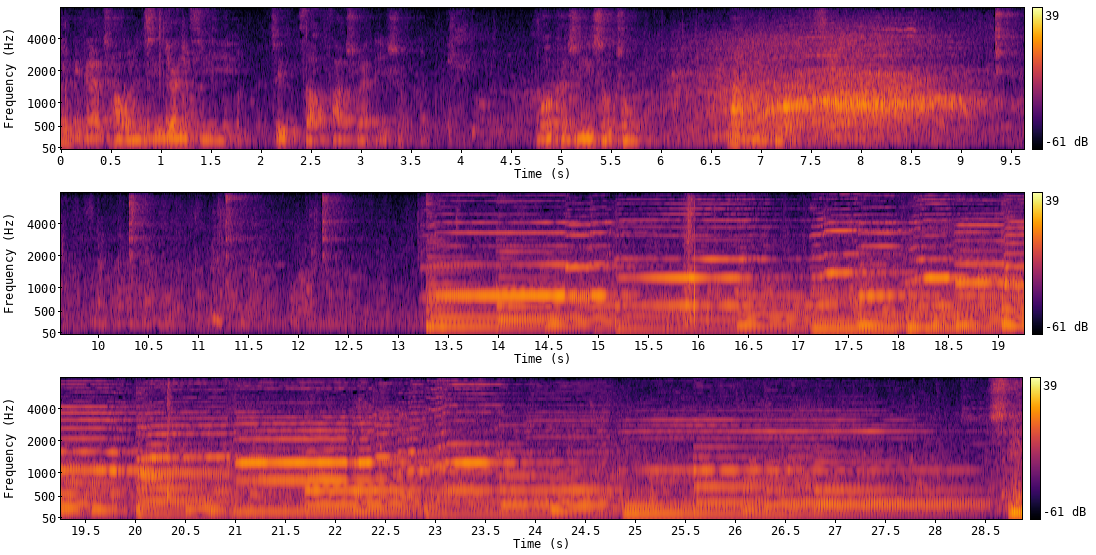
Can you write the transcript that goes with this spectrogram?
今天给大家唱我们新专辑最早发出来的一首歌，《我可是你手中那一朵》。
